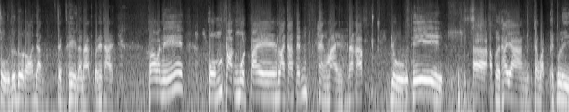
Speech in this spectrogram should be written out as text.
สู่ฤดูร้อนอย่างเต็มที่แล้วนะประเทศไทย ก็วันนี้ผมปักหมุดไปลานกลางเต็นท์แห่งใหม่นะครับ อยู่ที่อำเภอท่ายางจังหวัดเพชรบุรี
